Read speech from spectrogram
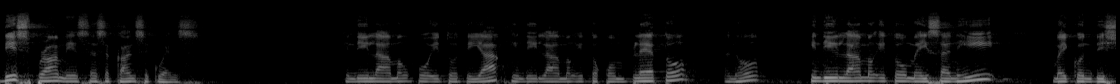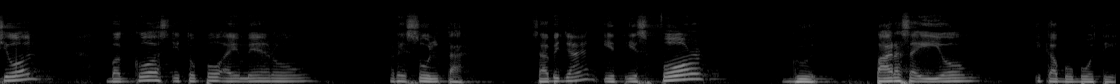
This promise has a consequence. Hindi lamang po ito tiyak, hindi lamang ito kompleto, ano? Hindi lamang ito may sanhi, may kondisyon, bagkos ito po ay merong resulta. Sabi diyan, it is for good. Para sa iyong ikabubuti.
